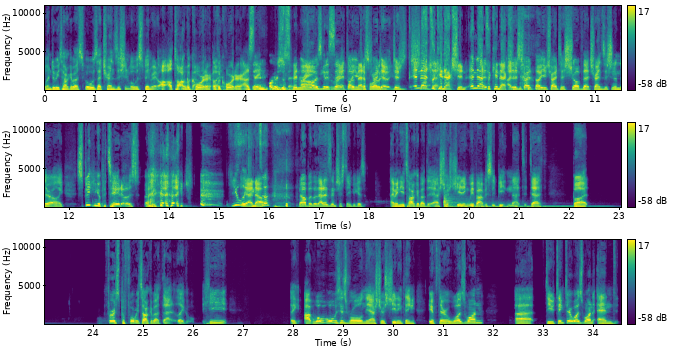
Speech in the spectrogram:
when do we talk about what was that transition? What was spin rate? I'll, I'll talk of the about quarter it, of the quarter? I was Yeah, saying quarter the spin. spin Oh, rate. I was gonna say. I thought you were just tried to just. and shove that's a that- connection. And that's I- a connection. I just tried, thought you tried to shove that transition in there. Like speaking of potatoes, like, you like yeah, no. pizza? No, but that is interesting because, I mean, you talk about the Astros cheating. We've obviously beaten that to death. But first, before we talk about that, like he, like, uh, what, what was his role in the Astros cheating thing? If there was one, uh, do you think there was one? And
